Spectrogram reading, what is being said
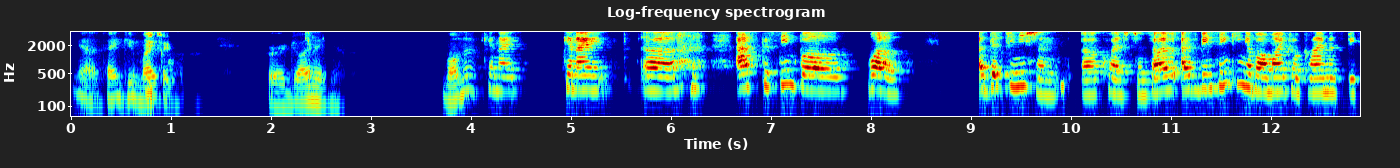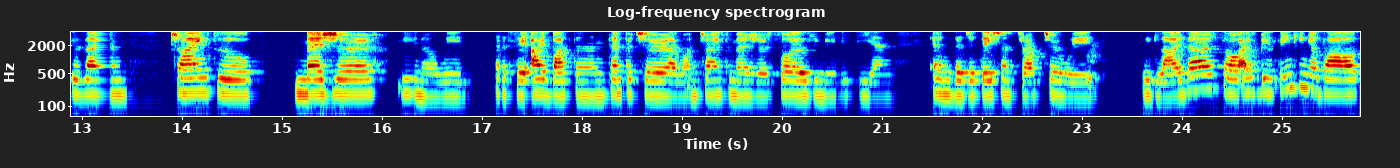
yeah. Thank you, too. Michael, for joining us. Mona? Can I can I uh, ask a simple, well, a definition uh, question? So I, I've been thinking about microclimates because I'm trying to measure, you know, with let's say iButton temperature. I'm trying to measure soil humidity and and vegetation structure with with lidar. So I've been thinking about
